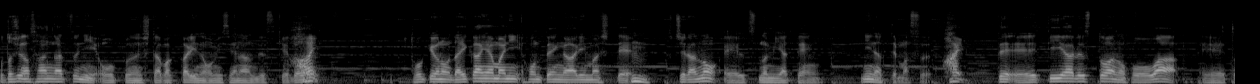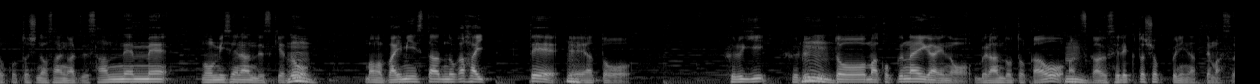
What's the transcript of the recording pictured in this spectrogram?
今年の3月にオープンしたばっかりのお店なんですけど、はい。東京の代官山に本店がありまして、うん。そちらの、えー宇都宮店になってます。はい。で、えー ATR ストアの方は、えー、と今年の3月で3年目のお店なんですけど、うん。まあ、バイミースタンドが入って、うん。えーあと古着古着と、まあ、国内外のブランドとかを扱うセレクトショップになってます、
